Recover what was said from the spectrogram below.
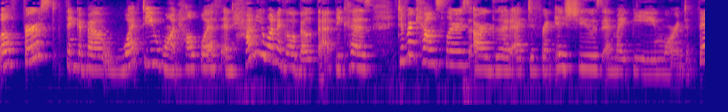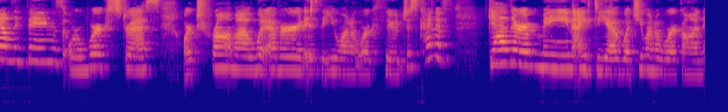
Well, first think about what do you want help with and how do you want to go about that? Because different counselors are good at different issues and might be more into family things or work stress or trauma, whatever it is that you want to work through. Just kind of gather a main idea of what you want to work on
